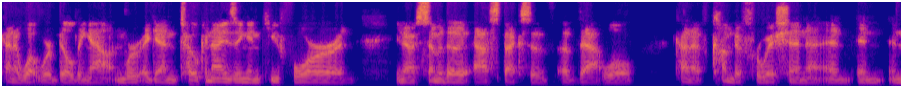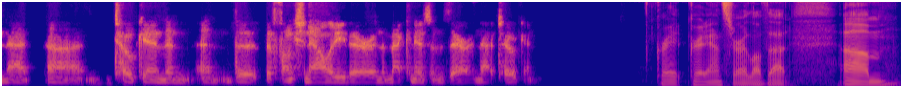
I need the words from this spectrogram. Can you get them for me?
kind of what we're building out. And we're again tokenizing in q4 and you know some of the aspects of of that will kind of come to fruition and in, in that uh, token and, and the, the functionality there and the mechanisms there in that token. Great, great answer. I love that. Um,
